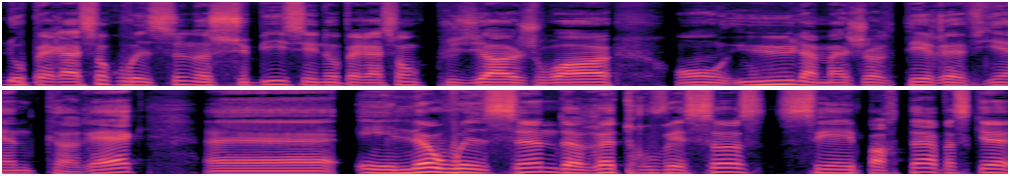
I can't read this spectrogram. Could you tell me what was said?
l'opération que Wilson a subie, c'est une opération que plusieurs joueurs ont eue. La majorité reviennent correct. Euh, et là, Wilson, de retrouver ça, c'est important parce que,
